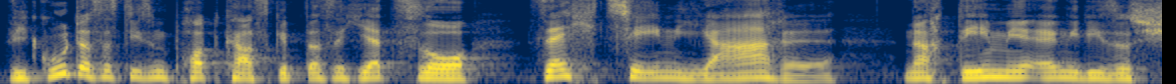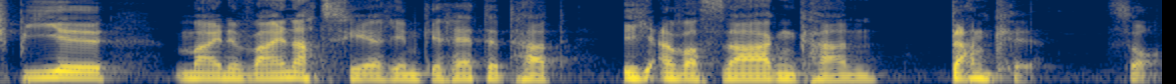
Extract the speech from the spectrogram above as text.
wie gut, dass es diesen Podcast gibt, dass ich jetzt so 16 Jahre, nachdem mir irgendwie dieses Spiel meine Weihnachtsferien gerettet hat, ich einfach sagen kann, danke. So.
